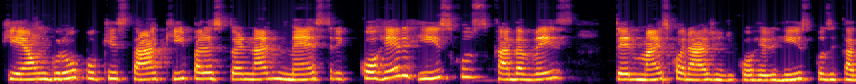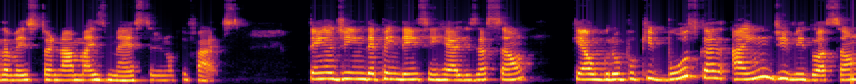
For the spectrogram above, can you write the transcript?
que é um grupo que está aqui para se tornar mestre, correr riscos cada vez ter mais coragem de correr riscos e cada vez se tornar mais mestre no que faz. Tem o de independência e realização, que é o grupo que busca a individuação,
